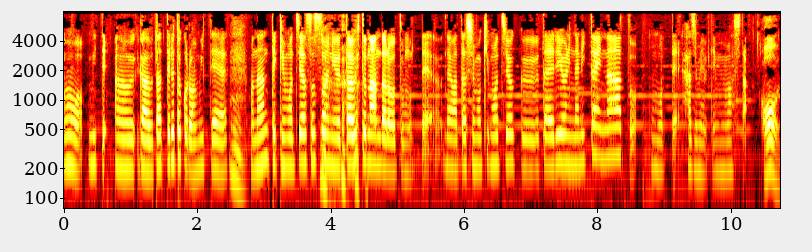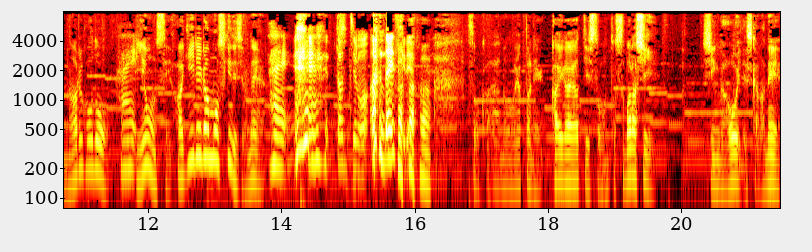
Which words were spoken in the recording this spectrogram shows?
を見て、あの、が歌ってるところを見て、うん。もうなんて気持ちよさそうに歌う人なんだろうと思って、で、私も気持ちよく歌えるようになりたいなと思って始めてみました。ああ、なるほど。はい。ビヨンセ、アギレラも好きですよね。はい。どっちも 大好きです。そうか、あの、やっぱね、海外アーティスト、本当素晴らしいシンガー多いですからね、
